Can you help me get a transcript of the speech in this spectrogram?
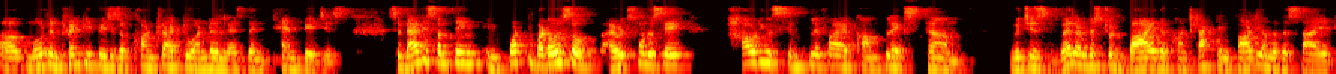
uh, more than 20 pages of contract to under less than 10 pages. So that is something important, but also I just want to say how do you simplify a complex term which is well understood by the contracting party on the other side,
